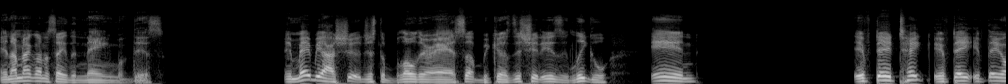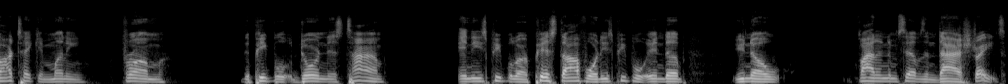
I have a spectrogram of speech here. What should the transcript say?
And I'm not going to say the name of this. And maybe I should just to blow their ass up because this shit is illegal. And if they take if they if they are taking money from the people during this time and these people are pissed off or these people end up, you know, finding themselves in dire straits,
